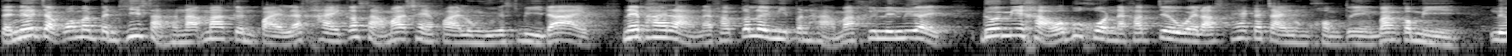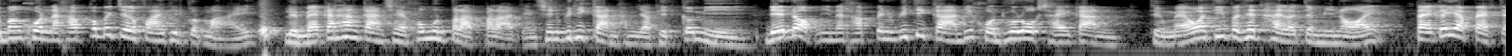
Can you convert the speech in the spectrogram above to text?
แต่เนื่องจากว่ามันเป็นที่สาธารณะมากเกินไป และใครก็สามารถแชร์ไฟล์ลง USB ได้ ในภายหลังนะครับก็เลยมีปัญหามากขึ้นเรื่อยๆ โดยมีข่าวว่าผู้คนนะครับเจอไวรัสแพร่กระจายลงคอมตัวเองบ้างก็มี หรือบางคนนะครับก็ไปเจอไฟล์ผิดกฎหมาย หรือแม้กระทั่งการแชร์ข้อมูลประหลาดๆอย่างเช่นวิธีการทำยาพิษก็มี d e a d d r o p นี้นะครับเป็นวิธีการที่คนทั่วโลกใช้กัน ถึงแม้ว่าที่ประเทศไทยเราจะมีน้อย แต่ก็อย่าแปลกใจ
